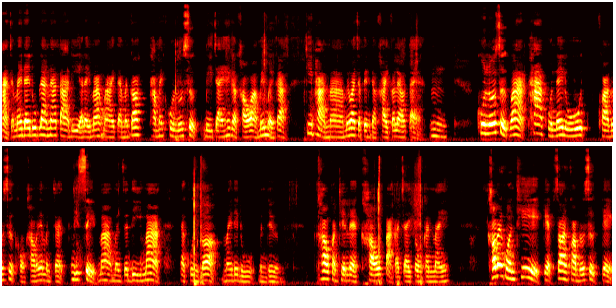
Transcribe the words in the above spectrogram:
อาจจะไม่ได้รูปร่างหน้าตาดีอะไรมากมาย แต่มันก็ทำให้คุณรู้สึกมีใจให้กับเขาอะ ไม่เหมือนกับที่ผ่านมาไม่ว่าจะเป็นกับใครก็แล้วแต่ อืม คุณรู้สึกว่าถ้าคุณได้รู้ความรู้สึกของเขาเนี่ยมันจะวิเศษมาก มันจะดีมาก แต่คุณก็ไม่ได้รู้เหมือนเดิม เข้าคอนเทนต์เลยเขาปากกับใจตรงกันไหมเขาเป็นคนที่เก็บซ่อนความรู้สึกเก่ง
